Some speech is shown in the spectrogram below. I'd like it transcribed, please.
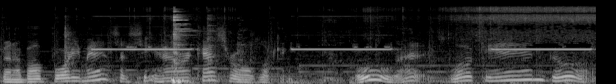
Been about 40 minutes. Let's see how our casserole is looking. Ooh, that is looking good.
